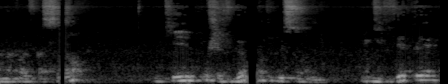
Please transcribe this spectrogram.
na qualificação, e que, puxa, deu contribuição. A gente devia ter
